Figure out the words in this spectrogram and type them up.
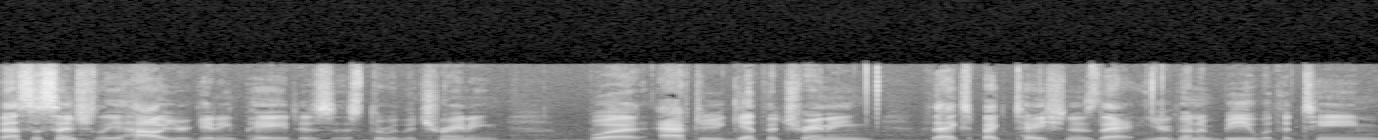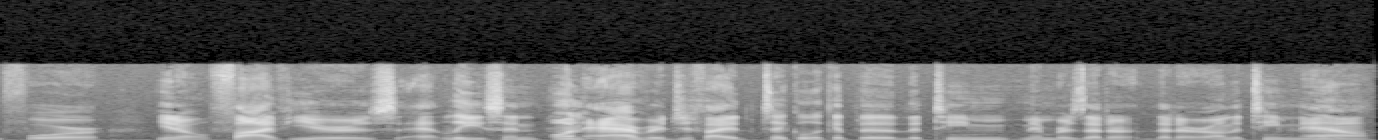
That's essentially how you're getting paid is, is through the training. But after you get the training, the expectation is that you're going to be with the team for you know five years at least. And on average, if I take a look at the, the team members that are that are on the team now,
